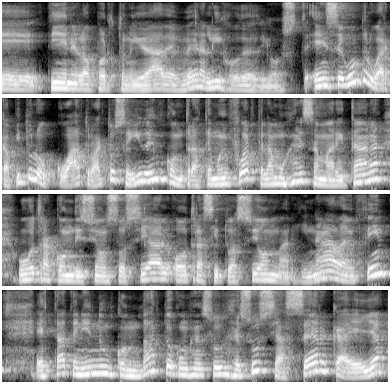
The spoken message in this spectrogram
eh, tiene la oportunidad de ver al Hijo de Dios. En segundo lugar, capítulo 4, acto seguido, hay un contraste muy fuerte. La mujer samaritana, u otra condición social, otra situación marginada, en fin, está teniendo un contacto con Jesús. Jesús se acerca a ella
